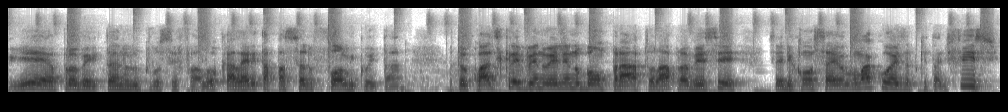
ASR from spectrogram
e aproveitando do que você falou, o Caleri tá passando fome, coitado. Eu tô quase escrevendo ele no bom prato lá para ver se, se ele consegue alguma coisa, porque tá difícil.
